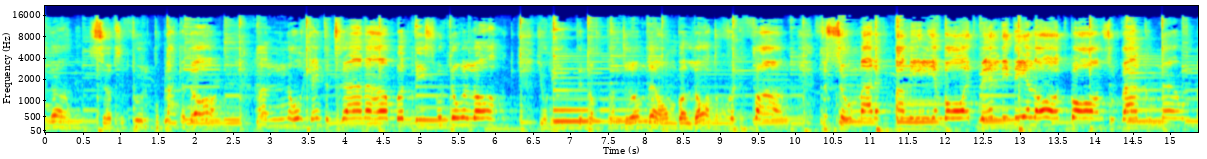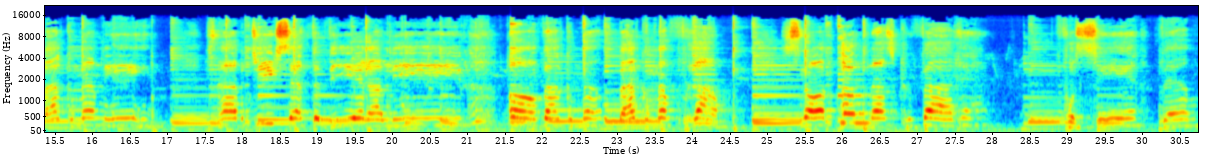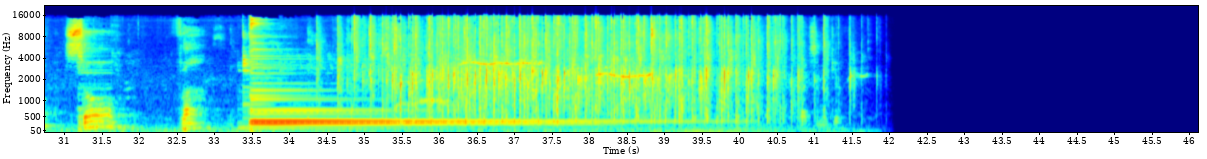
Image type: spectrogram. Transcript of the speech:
Lön söp sig full på blanka dagen Han orkar inte träna, han var ett mot någon lag. Gjorde inte något han drömde om, var lat och skötte fan. Försummade familjen, var ett väldigt elakt barn. Så välkommen, välkommen in. Så här betygsätter vi era liv. Åh, välkommen, välkommen fram. Snart öppnas kuvertet. Får se vem som vann Tack så mycket.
